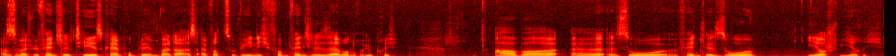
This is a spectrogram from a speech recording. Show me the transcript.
Also zum Beispiel Fencheltee ist kein Problem, weil da ist einfach zu wenig vom Fenchel selber noch übrig. Aber äh, so Fenchel so eher schwierig.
